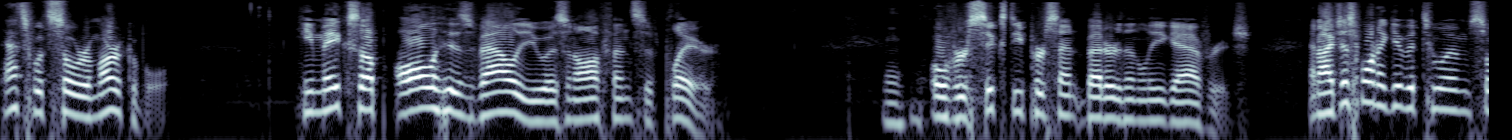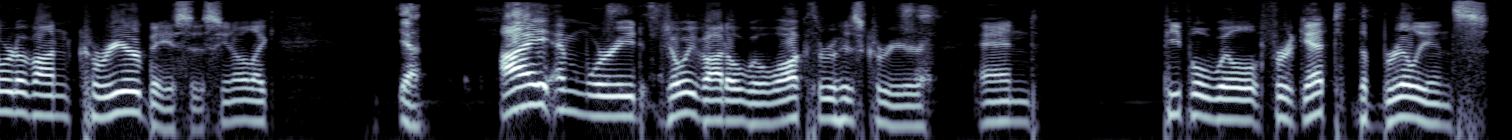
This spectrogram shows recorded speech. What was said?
That's what's so remarkable. He makes up all his value as an offensive player. Mhm. Over 60% better than league average. And I just want to give it to him sort of on career basis, you know, like Yeah. I am worried Joey Votto will walk through his career and people will forget the brilliance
